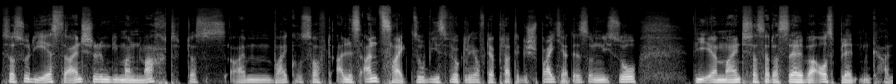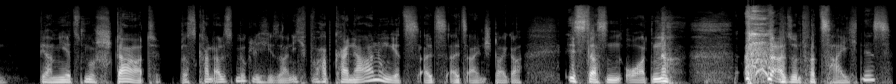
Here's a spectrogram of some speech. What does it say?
ist das so die erste Einstellung, die man macht, dass einem Microsoft alles anzeigt, so wie es wirklich auf der Platte gespeichert ist und nicht so, wie er meint, dass er das selber ausblenden kann. Wir haben jetzt nur Start. Das kann alles Mögliche sein. Ich habe keine Ahnung jetzt als, als Einsteiger. Ist das ein Ordner? also ein Verzeichnis?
